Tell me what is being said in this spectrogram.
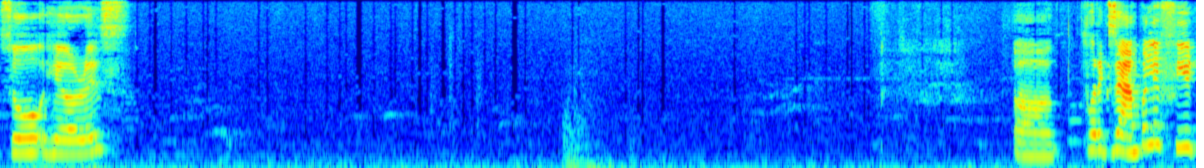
so here is uh, for example if we,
